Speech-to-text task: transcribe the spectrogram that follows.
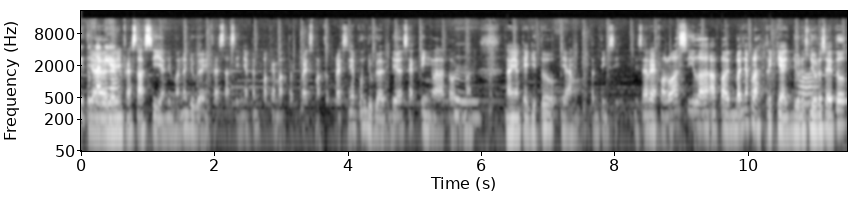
gitu ya kan ya. dari investasi. Yang di mana juga investasinya kan pakai market price. Market price-nya pun juga dia setting lah atau gimana. Hmm. nah yang kayak gitu yang penting sih. Misalnya revaluasi lah apa banyak lah trik ya. Jurus-jurusnya itu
